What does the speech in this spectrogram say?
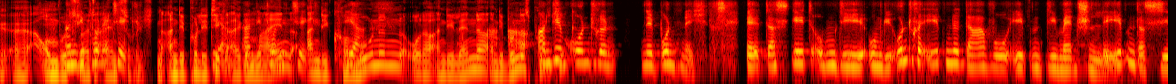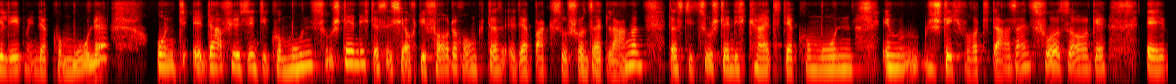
äh, Ombudsleute einzurichten? An die Politik ja, allgemein, an die, Politik. an die Kommunen ja. oder an die Länder, an die Bundespolitik? An dem unteren, Nee, Bund nicht. Äh, das geht um die, um die untere Ebene, da wo eben die Menschen leben. Das, sie leben in der Kommune. Und äh, dafür sind die Kommunen zuständig. Das ist ja auch die Forderung der, BAXU schon seit langem, dass die Zuständigkeit der Kommunen im Stichwort Daseinsvorsorge äh,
